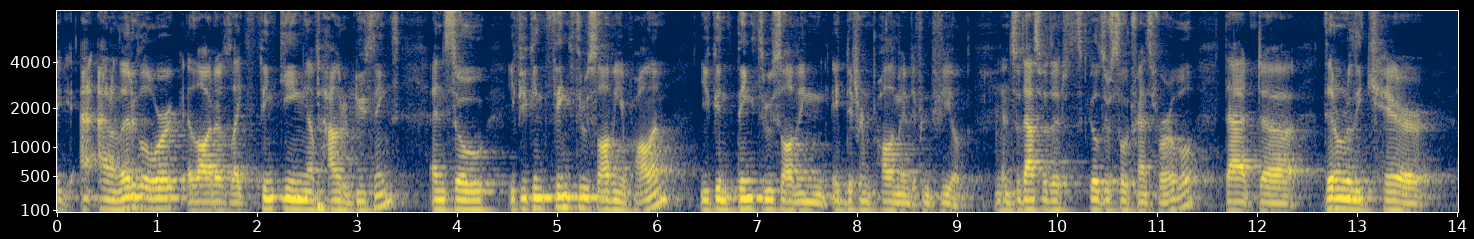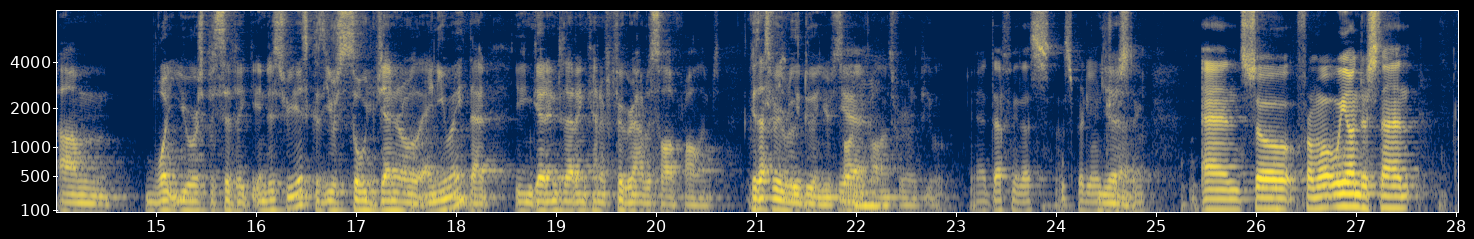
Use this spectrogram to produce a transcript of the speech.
a- analytical work, a lot of like thinking of how to do things. And so, if you can think through solving a problem, you can think through solving a different problem in a different field. And so that's where the skills are so transferable that uh, they don't really care um, what your specific industry is because you're so general anyway that you can get into that and kind of figure out how to solve problems. Because that's what you're really doing. You're solving Yeah. problems for other people. Yeah, definitely. That's that's pretty interesting. Yeah. And so, from what we understand,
